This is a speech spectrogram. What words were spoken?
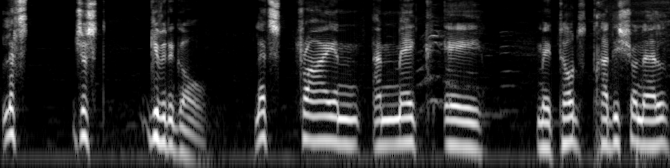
Let's just give it a go. Let's try and, and make a méthode traditionnelle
